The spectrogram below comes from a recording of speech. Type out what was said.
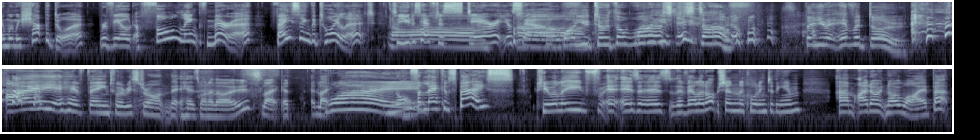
and when we shut the door, revealed a full length mirror facing the toilet, so you just have to stare at yourself. while you do the worst do stuff that you ever do. I have been to a restaurant that has one of those, like a like Why? not for lack of space, purely f as, a, as a valid option according to them. Um, I don't know why, but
